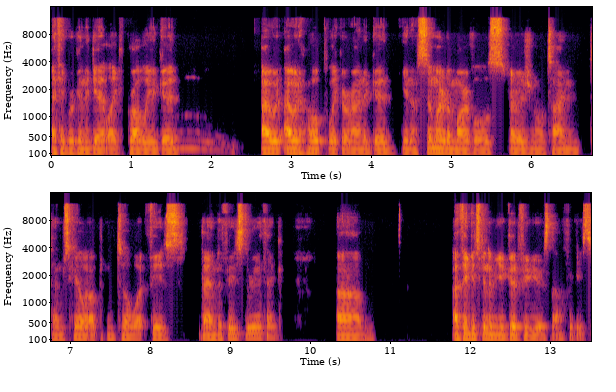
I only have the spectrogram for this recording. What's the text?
I think we're gonna get like probably a good. I would I would hope like around a good you know similar to Marvel's original time time scale up until what phase the end of phase three I think. Um, I think it's gonna be a good few years though for DC,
